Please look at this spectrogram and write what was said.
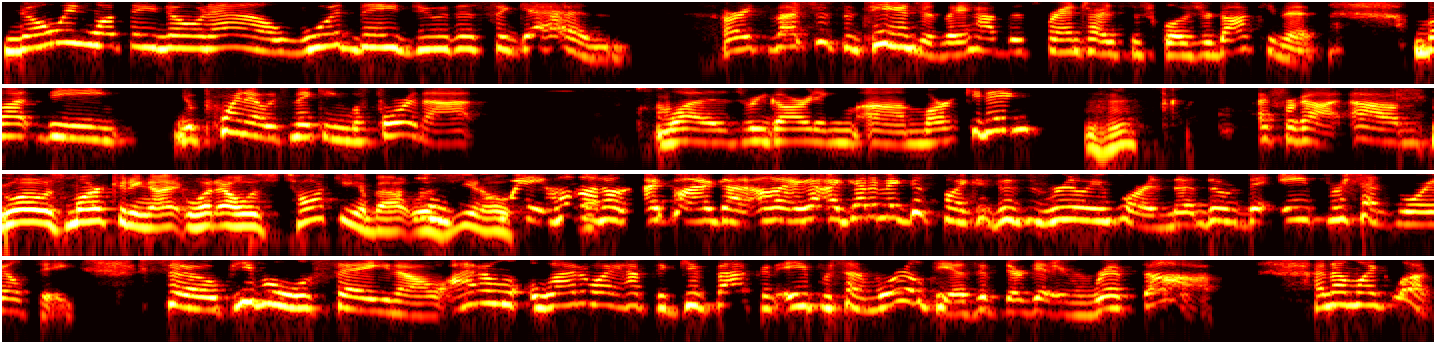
Knowing what they know now would they do this again all right so that's just a tangent they have this franchise disclosure document but the the point i was making before that was regarding uh, marketing Mhm. i forgot um Well, it was marketing. I what I was talking about was, Oh, you know, wait, hold on. hold on. I, I got. I, I got to make this point because this is really important. The, the, the 8% royalty. So people will say, you know, I don't, why do I have to give back an 8% royalty as if they're getting ripped off? And I'm like, look,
